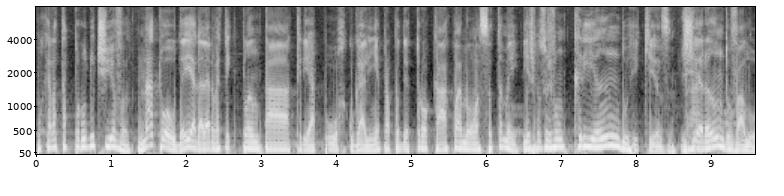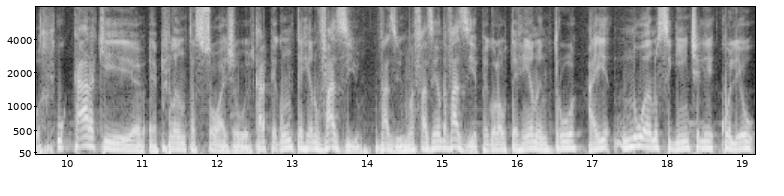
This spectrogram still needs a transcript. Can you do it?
Porque ela tá produtiva. Na tua aldeia, a galera vai ter que plantar, criar porco, galinha pra poder trocar com a nossa também. E as pessoas vão criando riqueza, gerando valor. O cara que é, planta soja hoje, o cara pegou um terreno vazio, vazio, uma fazenda vazia, pegou lá o terreno, entrou, aí no ano seguinte ele colheu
